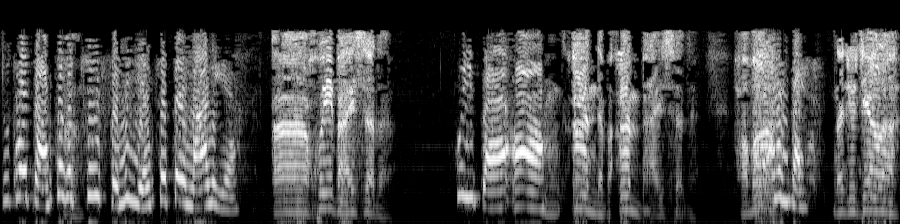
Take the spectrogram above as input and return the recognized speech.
卢台长，这个猪什么颜色在哪里呀？啊，灰白色的，灰白啊。嗯，暗的吧，暗白色的，好吧？暗白。那就这样了，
